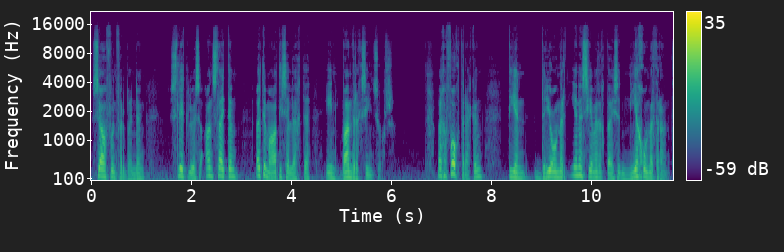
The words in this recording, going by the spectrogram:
selfoonverbinding, sleutellose aansluiting, outomatiese ligte en banddruksensors. My gevolgtrekking teen R371900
